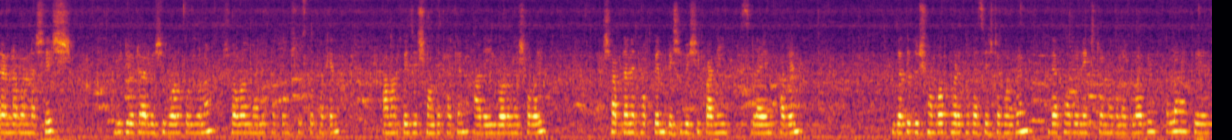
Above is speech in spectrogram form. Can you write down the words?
রান্না বান্না শেষ। ভিডিওটা আর বেশি বড় করব না। সবাই ভালো থাকেন, সুস্থ থাকেন। আমার পেজের সঙ্গে থাকেন আর এই গরমে সবাই সাবধানে থাকবেন, বেশি বেশি পানি স্যালাইন খাবেন। যতদূর সম্ভব ঘরে থাকার চেষ্টা করবেন। দেখা হবে নেক্সট অন্য কোনো ব্লগে আল্লাহ হাফেজ।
